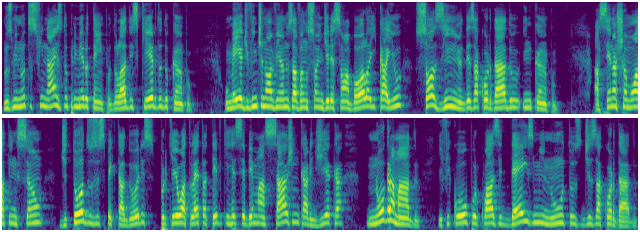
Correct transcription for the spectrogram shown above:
nos minutos finais do primeiro tempo, do lado esquerdo do campo. O meia de 29 anos avançou em direção à bola e caiu sozinho, desacordado em campo. A cena chamou a atenção de todos os espectadores porque o atleta teve que receber massagem cardíaca no gramado e ficou por quase 10 minutos desacordado.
